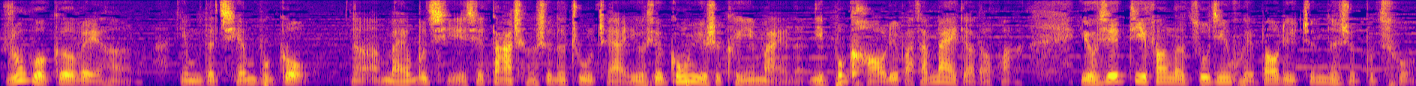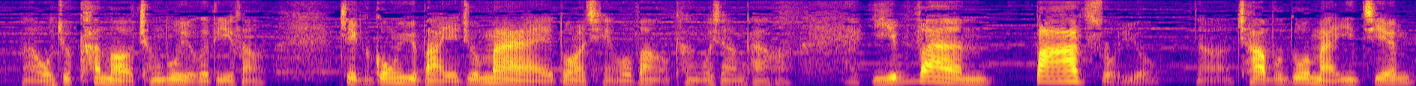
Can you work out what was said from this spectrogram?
如果各位哈，你们的钱不够。啊，买不起一些大城市的住宅，有些公寓是可以买的。你不考虑把它卖掉的话，有些地方的租金回报率真的是不错啊！我就看到成都有个地方，这个公寓吧，也就卖多少钱，我忘了，看我想想看哈，一万八左右啊，差不多买一间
